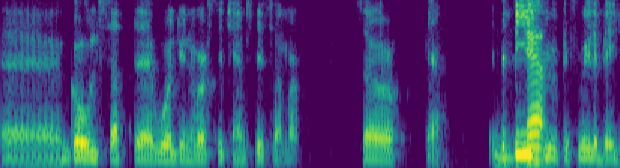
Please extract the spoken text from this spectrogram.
uh, golds at the World University Champs this summer. So, yeah, the B yeah. group is really big.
